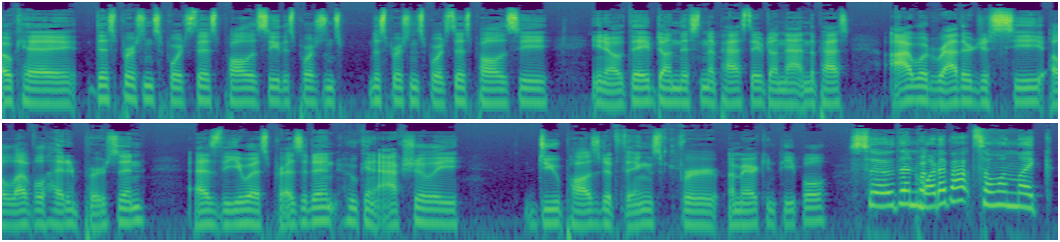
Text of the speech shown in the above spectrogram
okay, this person supports this policy, this person this person supports this policy. You know, they've done this in the past, they've done that in the past. I would rather just see a level-headed person as the U.S. president who can actually do positive things for American people. So then, what about someone like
